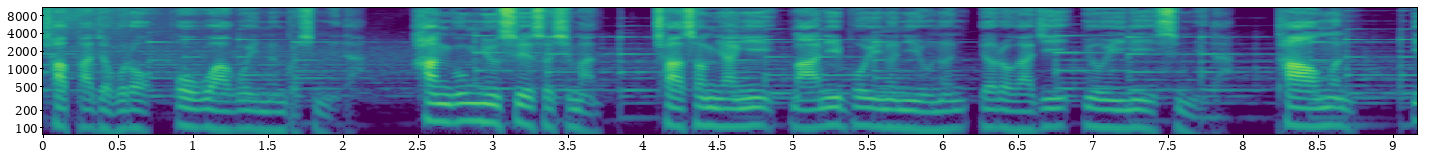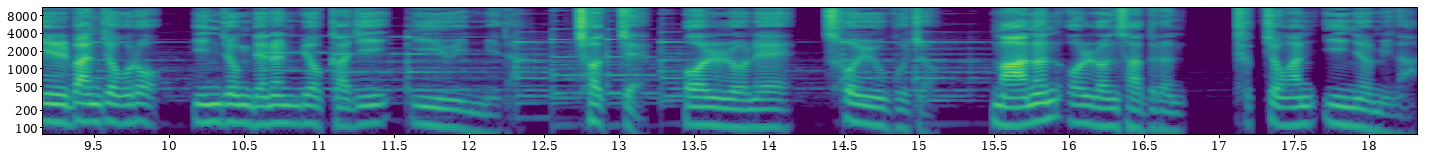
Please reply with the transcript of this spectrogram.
좌파적으로 보고하고 있는 것입니다. 한국 뉴스에서 심한 좌성향이 많이 보이는 이유는 여러 가지 요인이 있습니다. 다음은 일반적으로 인정되는 몇 가지 이유입니다. 첫째, 언론의 소유구조. 많은 언론사들은 특정한 이념이나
